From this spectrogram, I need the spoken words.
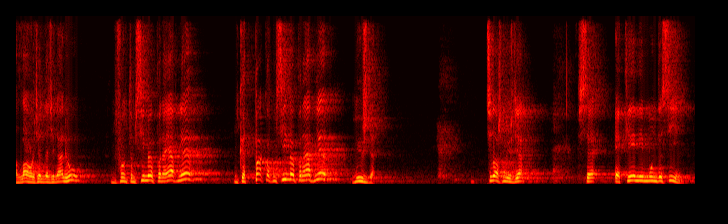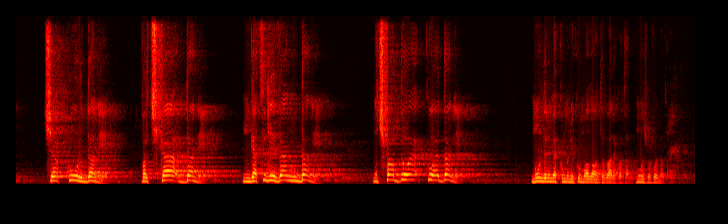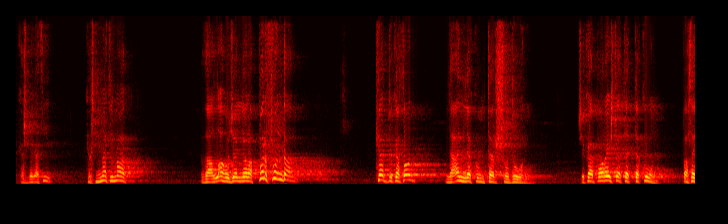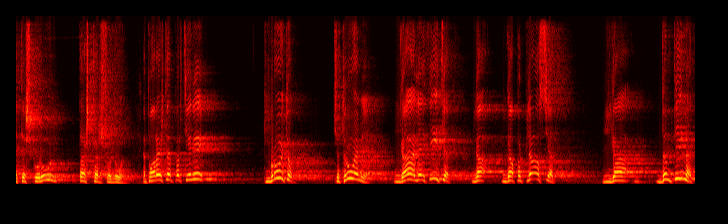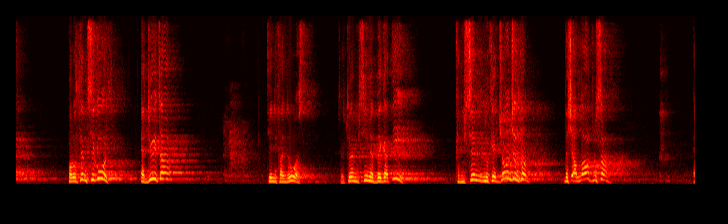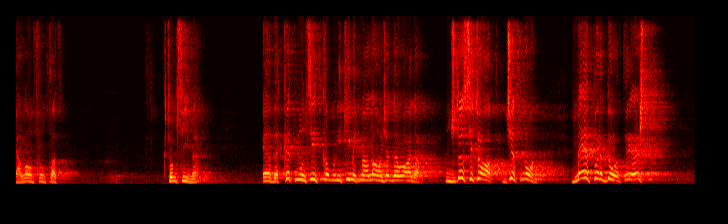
Allahu xhelle xhelaluhu, në fund të mësimeve po na jep një, në këtë pako të mësimeve po na jep një myzhde. Cila është myzhdja? Se e keni mundësinë që kur doni, për çka doni, nga cili vend doni, në çfarëdo kohe doni, Mundeni me komuniku me Allahun tebareke ue teala. Mundesh me fol me të. Kjo është begati. Kjo është nimet i madh. Dhe Allahu xhelle ue ala përfundon këtë duke thonë la'allakum tershudun. Çka, e para ishte tettekun, pastaj teshkurun, tash tershudun. E para ishte për t'jeni Të mbrojtur që të ruheni nga lajthitjet, nga nga përplasjet, nga dëmtimet, për udhëtim të sigurt. E dyta, të jeni falëndërues, se këto mësime begati, këtë mësim nuk e gjon gjithkun, veç Allahu të mëson. E Allahu në fund thotë, këto mësime, Edhe këtë mundësi të komunikimit me Allahun xhel-le ue ala, në çdo situatë, gjithmonë me e përdor ti është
